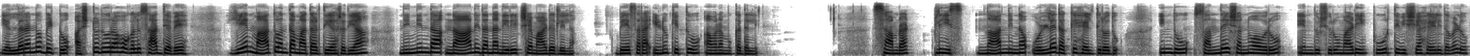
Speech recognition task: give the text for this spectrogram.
ಎಲ್ಲರನ್ನೂ ಬಿಟ್ಟು ಅಷ್ಟು ದೂರ ಹೋಗಲು ಸಾಧ್ಯವೇ? ಏನು ಮಾತು ಅಂತ ಮಾತಾಡ್ತೀಯ ಹೃದಯ? ನಿನ್ನಿಂದ ನಾನಿದನ್ನು ನಿರೀಕ್ಷೆ ಮಾಡಿರಲಿಲ್ಲ. ಬೇಸರ ಇಣುಕಿತ್ತು ಅವನ ಮುಖದಲ್ಲಿ. ಸಾಮ್ರಾಟ್ ಪ್ಲೀಸ್, ನಾನು ನಿನ್ನ ಒಳ್ಳೆಯದಕ್ಕೆ ಹೇಳ್ತಿರೋದು. ಇಂದು ಸಂದೇಶ್ ಅನ್ನುವರು ಎಂದು ಶುರು ಮಾಡಿ ಪೂರ್ತಿ ವಿಷಯ ಹೇಳಿದವಳು.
